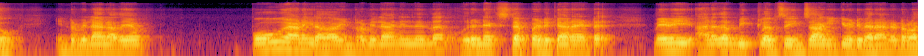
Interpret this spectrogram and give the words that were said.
so Inter Milan അദ്ദേഹം പോവുകയാണെങ്കിൽ അഥവാ ഇന്റർമിലാനിൽ നിന്ന് ഒരു നെക്സ്റ്റ് സ്റ്റെപ്പ് എടുക്കാനായിട്ട് may be another big clubs ഇൻസാഗിക്ക് വേണ്ടി വരാനായിട്ടുള്ള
